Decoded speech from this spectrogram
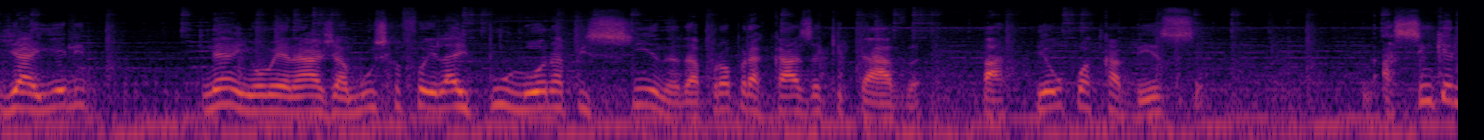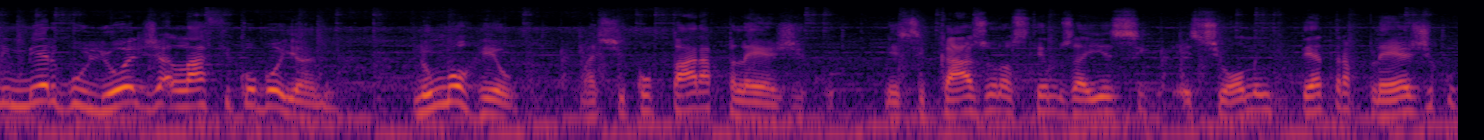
E aí ele, né, em homenagem à música, foi lá e pulou na piscina da própria casa que estava. Bateu com a cabeça. Assim que ele mergulhou, ele já lá ficou boiando. Não morreu, mas ficou paraplégico. Nesse caso, nós temos aí esse, esse homem tetraplégico,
